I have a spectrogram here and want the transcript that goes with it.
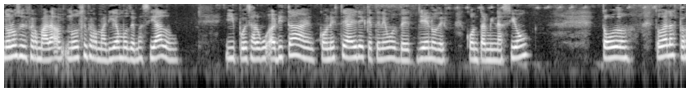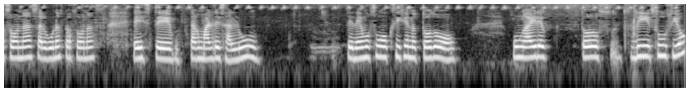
no nos, no nos enfermaríamos demasiado. Y pues ahorita con este aire que tenemos de, lleno de contaminación, todo, todas las personas, algunas personas, este, están mal de salud. Tenemos un oxígeno todo, un aire todo sucio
